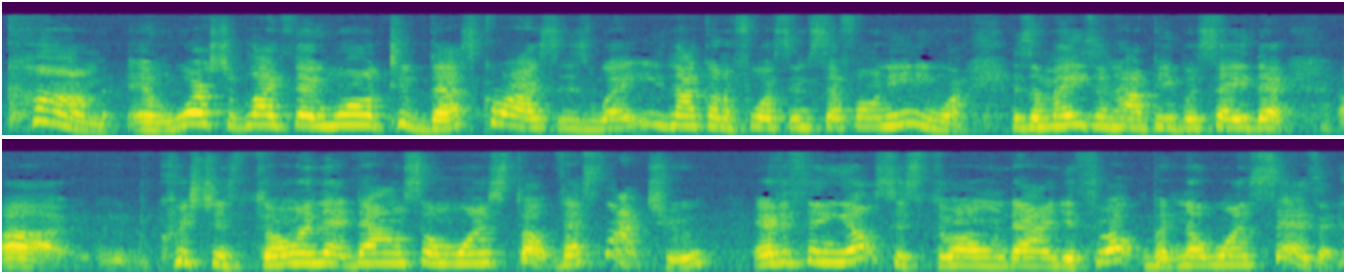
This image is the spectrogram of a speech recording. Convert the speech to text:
come and worship like they want to. That's Christ's way. He's not going to force himself on anyone. It's amazing how people say that uh, Christians throwing that down someone's throat. That's not true. Everything else is thrown down your throat, but no one says it.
